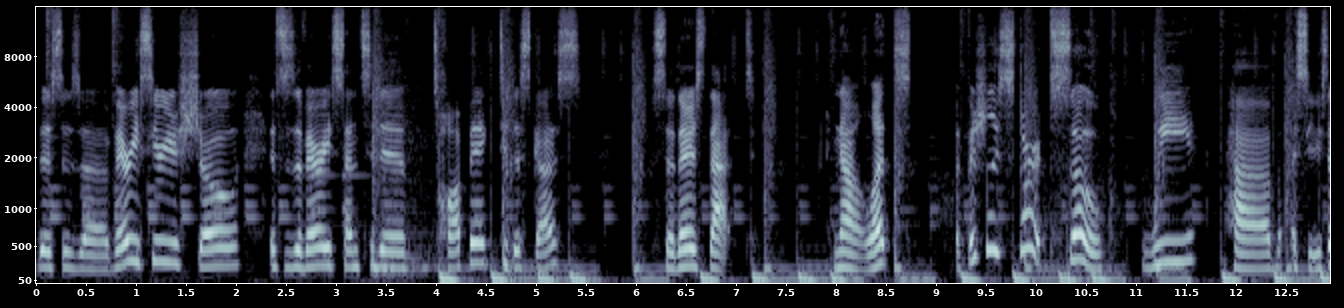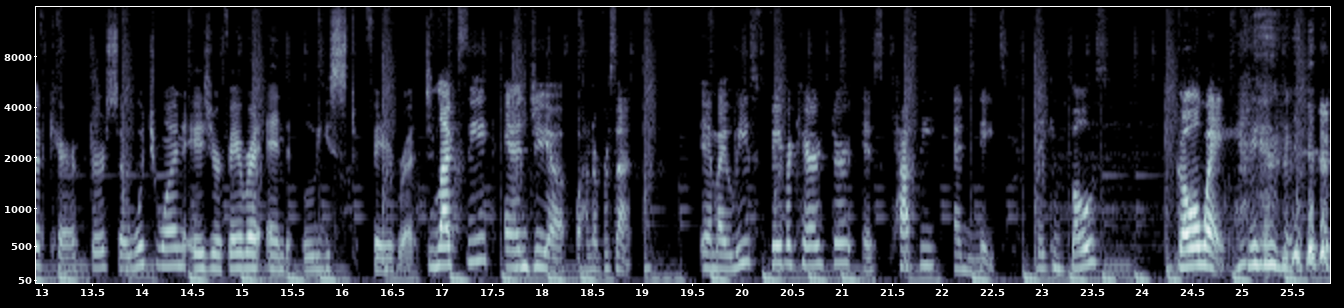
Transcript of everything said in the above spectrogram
This is a very serious show. This is a very sensitive topic to discuss. So there's that. Now, let's officially start. So, we have a series of characters. So, which one is your favorite and least favorite? Lexi and Gia, 100%. And my least favorite character is Cassie and Nate. They can both go away.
